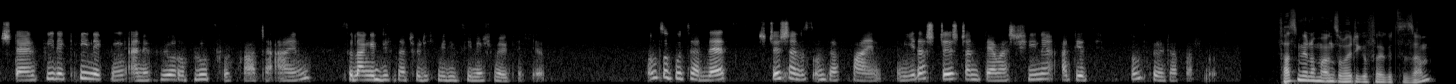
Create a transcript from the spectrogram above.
stellen viele Kliniken eine höhere Blutflussrate ein, solange dies natürlich medizinisch möglich ist. Und zu guter Letzt, Stillstand ist unser Feind, denn jeder Stillstand der Maschine addiert sich bis zum Filterverschluss. Fassen wir nochmal unsere heutige Folge zusammen.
